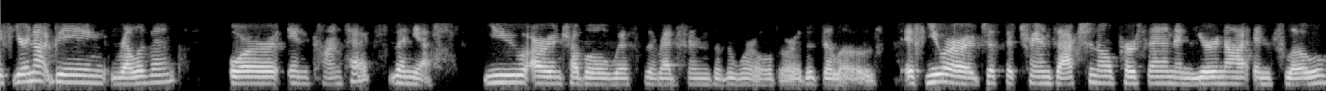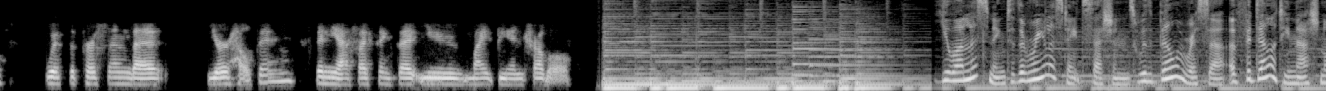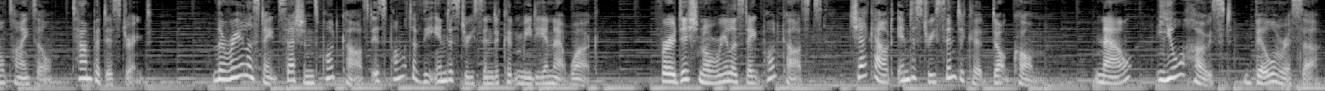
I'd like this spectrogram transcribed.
if you're not being relevant or in context, then yes, you are in trouble with the Redfins of the world or the Zillows. If you are just a transactional person and you're not in flow with the person that you're helping, then yes, I think that you might be in trouble. You are listening to the Real Estate Sessions with Bill Risser of Fidelity National Title, Tampa District. The Real Estate Sessions podcast is part of the Industry Syndicate Media Network. For additional real estate podcasts, check out industrysyndicate.com. Now, your host, Bill Risser.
